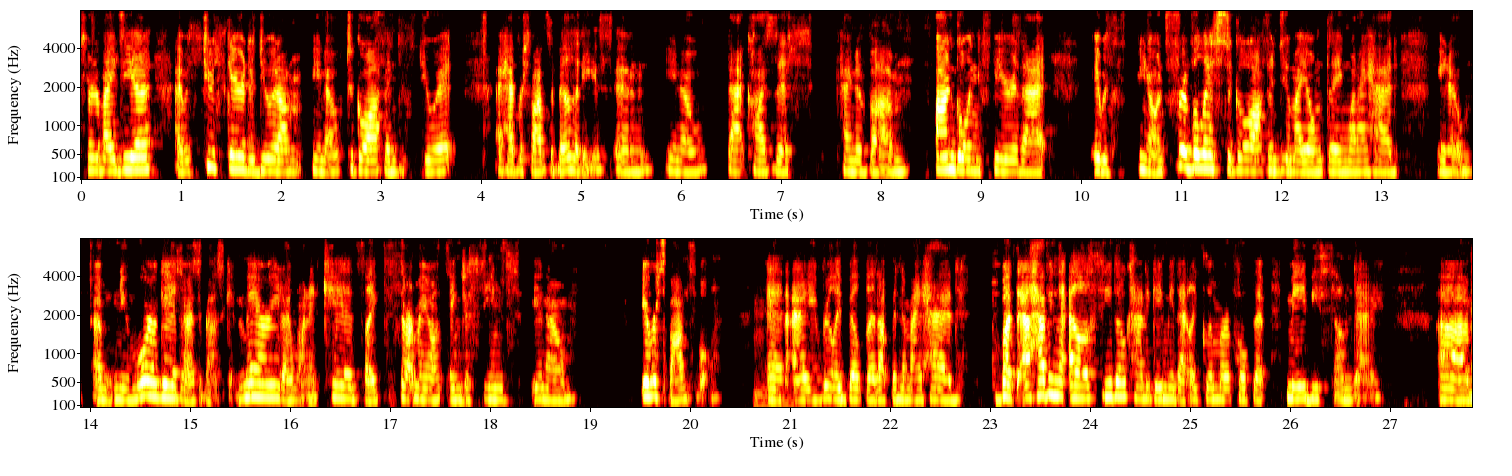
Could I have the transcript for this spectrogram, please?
sort of idea. I was too scared to do it on, you know, to go off and just do it. I had responsibilities, and you know that caused this kind of um, ongoing fear that it was, you know, frivolous to go off and do my own thing when I had, you know, a new mortgage. I was about to get married. I wanted kids. Like start my own thing just seems, you know, irresponsible. Mm-hmm. And I really built that up into my head. But having the LLC though kind of gave me that like glimmer of hope that maybe someday. Um,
